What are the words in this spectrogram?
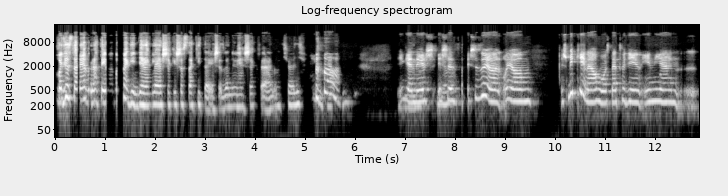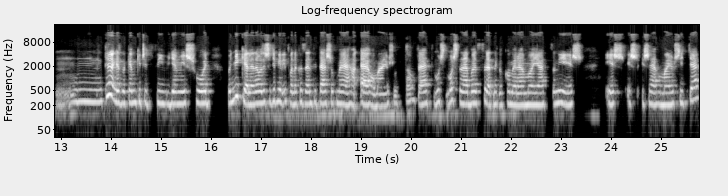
hogy aztán ebben a témában megint gyerek lehessek, és aztán kiteljesedve nőhessek fel, úgyhogy... Igen, és, és, ez, és ez olyan, olyan és mi kéne ahhoz, tehát, hogy én, én ilyen, mm, tényleg ez nekem kicsit szívügyem is, hogy, hogy mi kellene ahhoz, és egyébként itt vannak az entitások, mert elhomályosodtam, tehát most, mostanában szeretnek a kamerámmal játszani, és, és, és, és elhomályosítják.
